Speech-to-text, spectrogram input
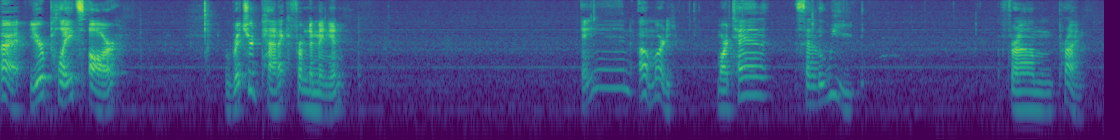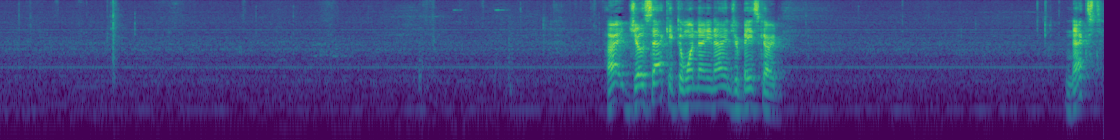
All right, your plates are Richard Panik from Dominion. And, oh, Marty. Martin St. Louis from Prime. All right, Joe Sakic to 199 is your base card. Next.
